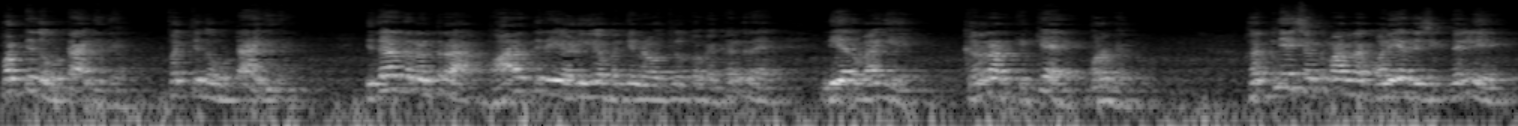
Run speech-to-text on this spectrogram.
ಪಠ್ಯದ ಊಟ ಆಗಿದೆ. ಪಥ್ಯದ ಊಟ ಆಗಿದೆ. ಇದಾದ ನಂತರ ಭಾರತೀಯ ಅಡುಗೆ ಬಗ್ಗೆ ನಾವು ತಿಳ್ಕೋಬೇಕಂದ್ರೆ ನೇರವಾಗಿ ಕರ್ನಾಟಕಕ್ಕೆ ಬರಬೇಕು. ಹತ್ತನೇ ಶತಮಾನದ ಕೊನೆಯ ದಶಕದಲ್ಲಿ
